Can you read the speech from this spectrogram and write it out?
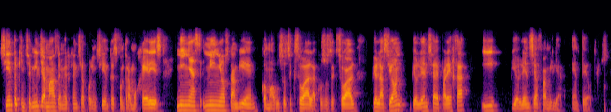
115 mil llamadas de emergencia por incidentes contra mujeres, niñas, niños también, como abuso sexual, acoso sexual, violación, violencia de pareja y violencia familiar, entre otros.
